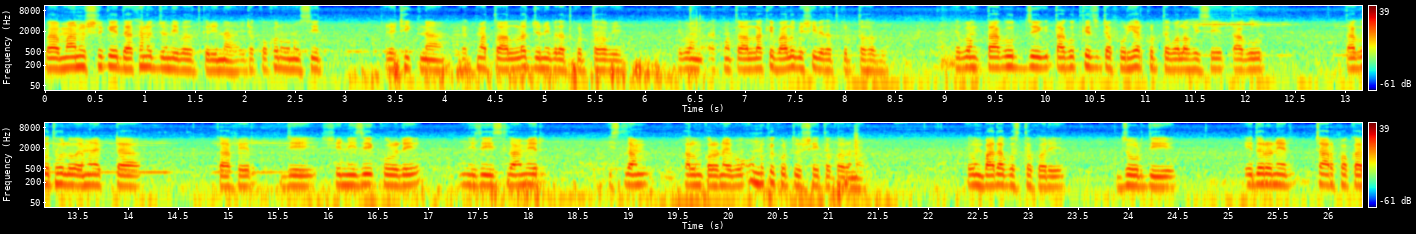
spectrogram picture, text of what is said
বা মানুষকে দেখানোর জন্য ইবাদত করি। না, এটা কখনো অনুচিত, এটা ঠিক না। একমাত্র আল্লাহর জন্য ইবাদত করতে হবে এবং একমাত্র আল্লাহকে ভালোবেসে ইবাদত করতে হবে। এবং তাগুদ যে তাগুদকে যেটা পরিহার করতে বলা হয়েছে তাগুদ তাগুদ হলো এমন একটা কাফের যে সে নিজে করে, নিজে ইসলামের ইসলাম পালন করে না এবং অন্যকে করতে উৎসাহিত করে না এবং বাধাগ্রস্ত করে, জোর দিয়ে। এ ধরনের চার প্রকার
